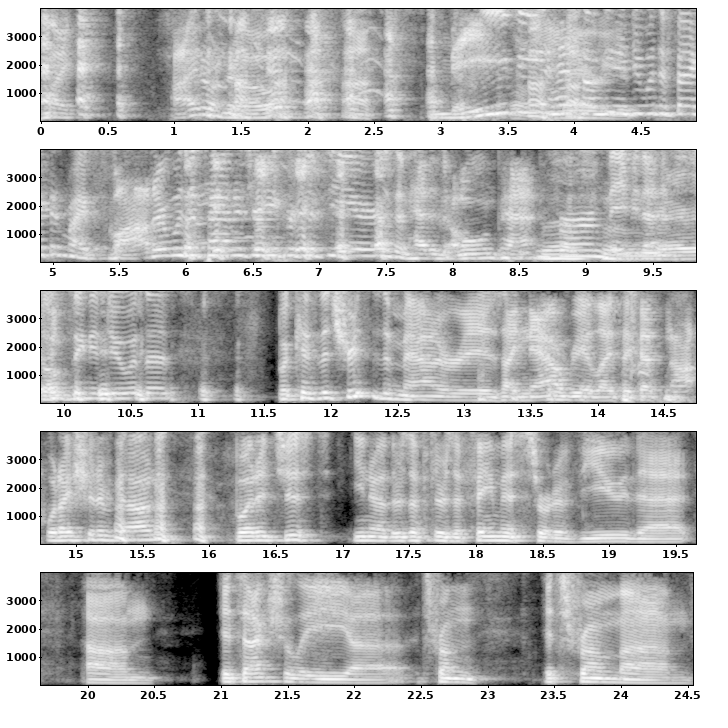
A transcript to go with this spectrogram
like, I don't know. Maybe it has something to do with the fact that my father was a patent attorney for 50 years and had his own patent That's firm. Maybe that has something to do with it. Because the truth of the matter is, I now realize like that's not what I should have done. But it just, you know, there's a there's a famous sort of view that um, it's actually uh, it's from it's from um,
